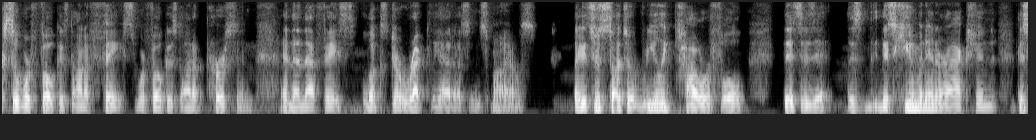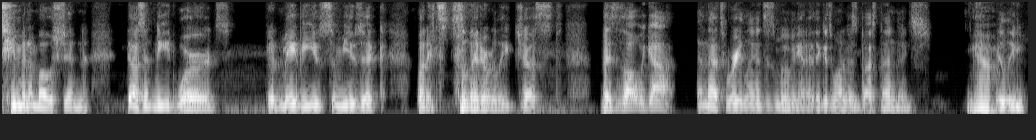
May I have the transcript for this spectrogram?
so we're focused on a face, we're focused on a person, and then that face looks directly at us and smiles. Like it's just such a really powerful. This is it. This this human interaction, this human emotion doesn't need words, could maybe use some music, but it's literally just this is all we got, and that's where he lands his movie, and I think it's one of his best endings. Yeah, really.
